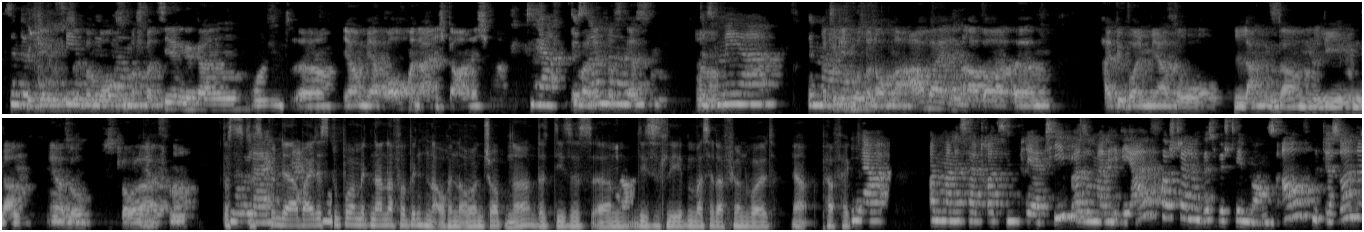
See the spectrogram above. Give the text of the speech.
sind mit dem sind wir morgens immer spazieren gegangen und äh, ja, mehr braucht man eigentlich gar nicht. Ja, die Immer Sonne, etwas essen. das Ja. Meer, genau. Natürlich muss man auch mal arbeiten, aber ähm, halt wir wollen mehr so langsam leben dann. Ja, so Slow Life, ne? Das, So das könnt ihr ja beides super miteinander verbinden, auch in euren Job, ne? Das, dieses, ähm, dieses Leben, was ihr da führen wollt. Ja, perfekt. Ja, und man ist halt trotzdem kreativ. Also meine Idealvorstellung ist, wir stehen morgens auf mit der Sonne,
